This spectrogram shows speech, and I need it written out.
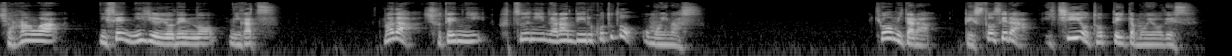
初版は2024年の2月。まだ書店に普通に並んでいることと思います。今日見たらベストセラー1位を取っていた模様です。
